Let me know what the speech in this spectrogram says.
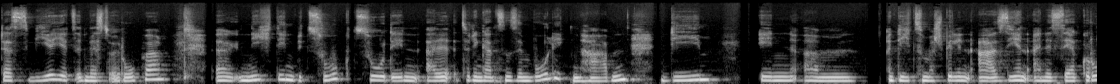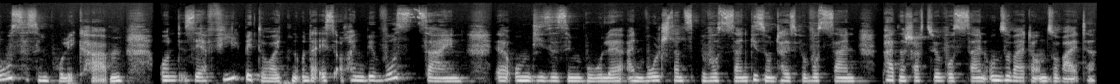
dass wir jetzt in Westeuropa äh, nicht den Bezug zu den, zu den ganzen Symboliken haben, die in ähm, die zum Beispiel in Asien eine sehr große Symbolik haben und sehr viel bedeuten. Und da ist auch ein Bewusstsein äh, um diese Symbole, ein Wohlstandsbewusstsein, Gesundheitsbewusstsein, Partnerschaftsbewusstsein und so weiter und so weiter.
